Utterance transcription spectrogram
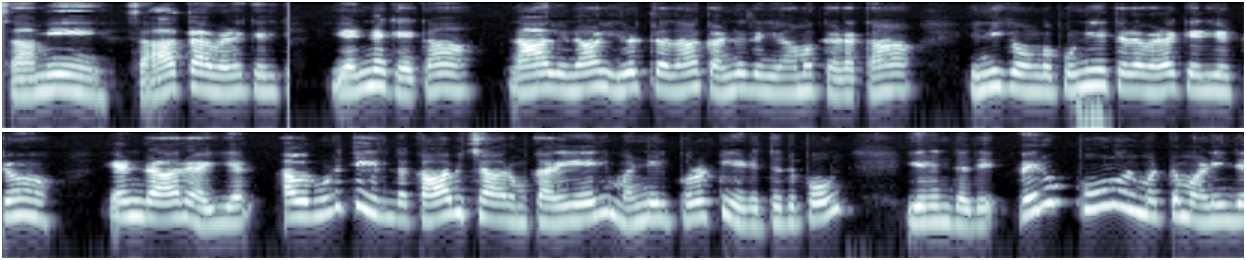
சாமி சாத்தா விளக்கெரிக்க என்ன கேட்கான்? நாலு நாள் இருட்டில் தான் கண்ணு தெரியாமல் கிடக்கான். இன்றைக்கி உங்கள் புண்ணியத்தில் விளக்கெறியட்டும் என்றார் ஐயர். அவர் உடுத்தி இருந்த காவிச்சாரம் கரையேறி மண்ணில் புரட்டி எடுத்தது போல் இருந்தது. வெறும் பூணூல் மட்டும் அணிந்து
